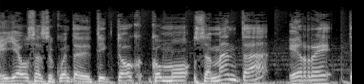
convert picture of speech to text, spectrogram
Ella usa su cuenta de TikTok como Samantha RTSOE.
